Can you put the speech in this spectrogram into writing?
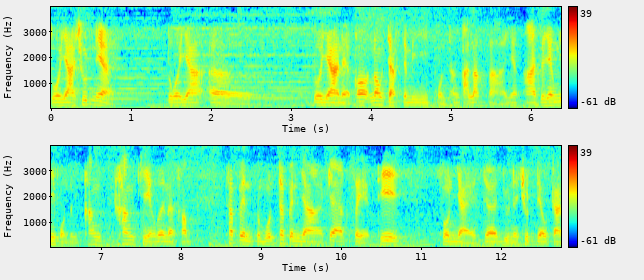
ตัวยาชุดเนี่ยตัวยาตัวยาเนี่ยก็นอกจากจะมีผลทางการรักษายังอาจจะยังมีผลถึงข้างข้างเคียงด้วยนะครับ ถ้าเป็นสมมุติถ้าเป็นยาแก้อักเสบที่ส่วนใหญ่จะอยู่ในชุดเดียวกัน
